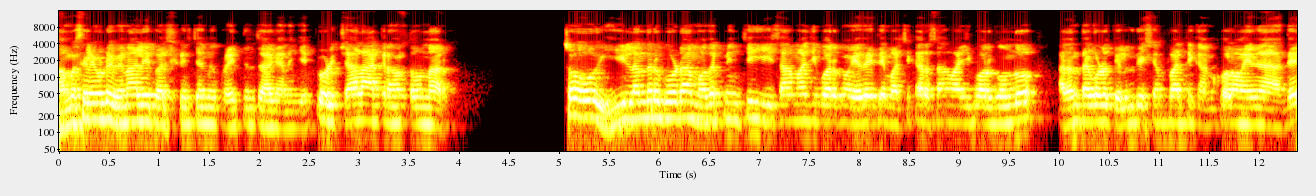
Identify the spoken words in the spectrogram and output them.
సమస్యలు ఏమిటో వినాలి పరిష్కరించేందుకు ప్రయత్నించాలి అని చెప్పి వాళ్ళు చాలా ఆగ్రహంతో ఉన్నారు. సో వీళ్ళందరూ కూడా మొదటి నుంచి ఈ సామాజిక వర్గం ఏదైతే మత్స్యకార సామాజిక వర్గం ఉందో అదంతా కూడా తెలుగుదేశం పార్టీకి అనుకూలమైన అదే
